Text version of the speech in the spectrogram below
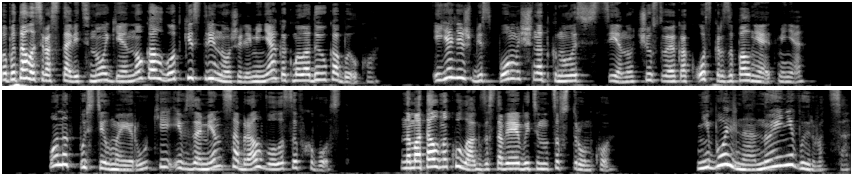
Попыталась расставить ноги, но колготки стреножили меня, как молодую кобылку. И я лишь беспомощно ткнулась в стену, чувствуя, как Оскар заполняет меня. Он отпустил мои руки и взамен собрал волосы в хвост. Намотал на кулак, заставляя вытянуться в струнку. Не больно, но и не вырваться.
